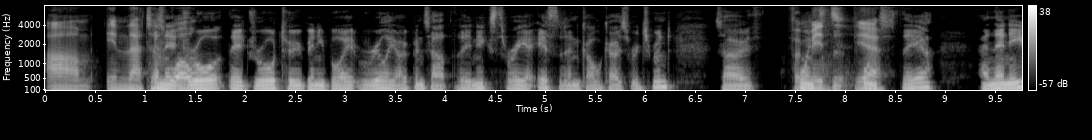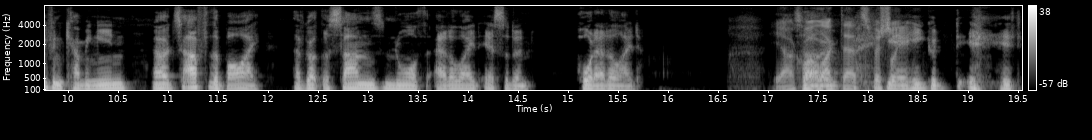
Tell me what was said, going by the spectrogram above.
um, in that as and their well. draw, their draw too, Benny Boy, it really opens up. Their next three are Essendon, Gold Coast, Richmond. So For points, yeah. points there, and then even coming in, no, it's after the bye. They've got the Suns, North Adelaide, Essendon, Port Adelaide. Yeah, I quite So, like that. Especially, yeah, he could. It,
